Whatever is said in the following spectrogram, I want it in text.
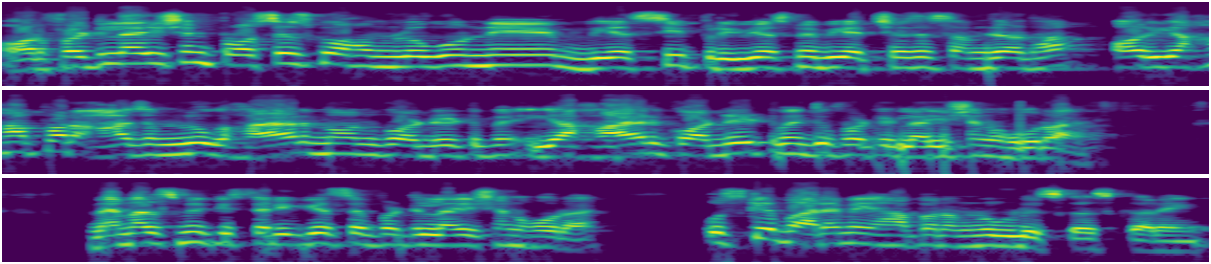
और फर्टिलाइजेशन प्रोसेस को हम लोगों ने बीएससी प्रीवियस में भी अच्छे से समझा था। और यहाँ पर आज हम लोग हायर नॉन कॉर्डेट में या हायर कॉर्डेट में जो फर्टिलाइजेशन हो रहा है मैमल्स में किस तरीके से फर्टिलाइजेशन हो रहा है, उसके बारे में यहाँ पर हम लोग डिस्कस करेंगे।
